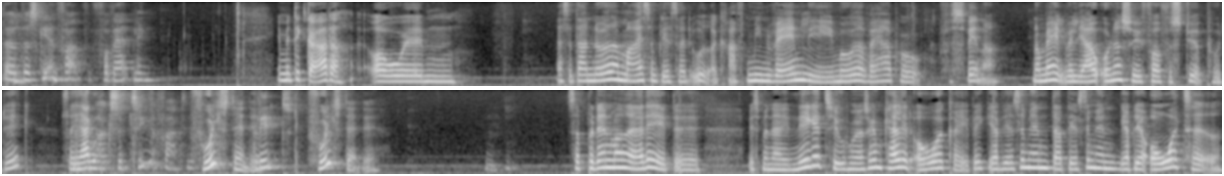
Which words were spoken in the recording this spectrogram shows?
der, der sker en for, forvandling. Jamen det gør der, og øhm, altså, der er noget af mig, som bliver sat ud af kraft. Min vanlige måde at være på forsvinder. Normalt vil jeg jo undersøge for at få styr på det, ikke? Så Men jeg du accepterer faktisk. fuldstændig. Blindt. Fuldstændig. Så på den måde er det et, øh, hvis man er i negativ humør, så kan man kalde det et overgreb. Ikke? Jeg bliver simpelthen, der bliver simpelthen, jeg bliver overtaget.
